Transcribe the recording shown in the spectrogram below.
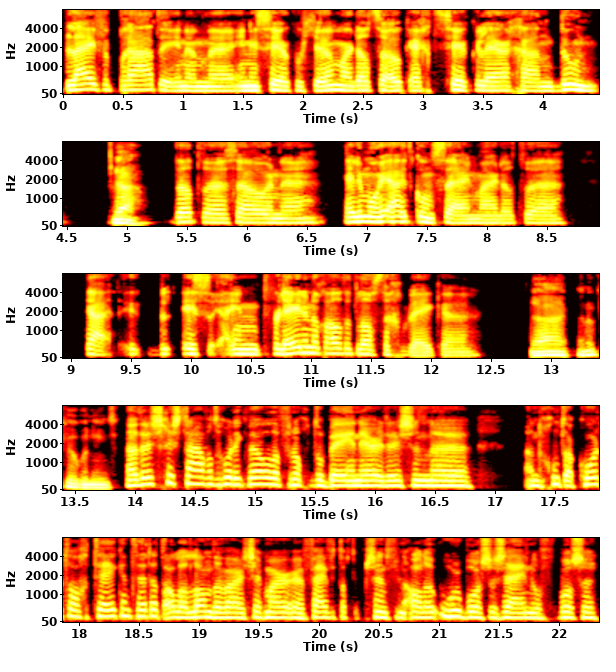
blijven praten in een, uh, in een cirkeltje. Maar dat ze ook echt circulair gaan doen. Ja, Dat uh, zou een uh, hele mooie uitkomst zijn. Maar dat uh, ja, is in het verleden nog altijd lastig gebleken. ja, ik ben ook heel benieuwd. Nou, er is gisteravond hoorde ik wel vanochtend op BNR. Er is een, uh, een goed akkoord al getekend. Hè, dat alle landen waar zeg maar 85% van alle oerbossen zijn of bossen.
